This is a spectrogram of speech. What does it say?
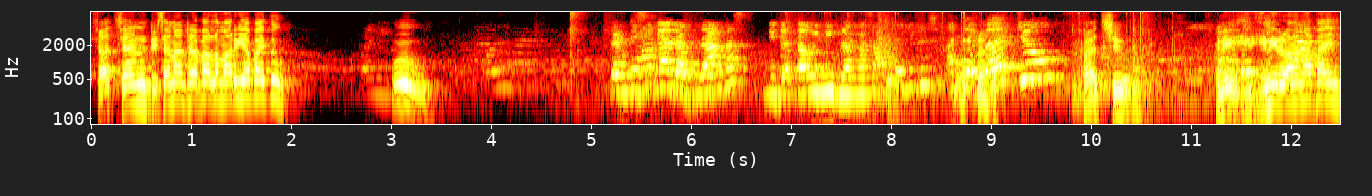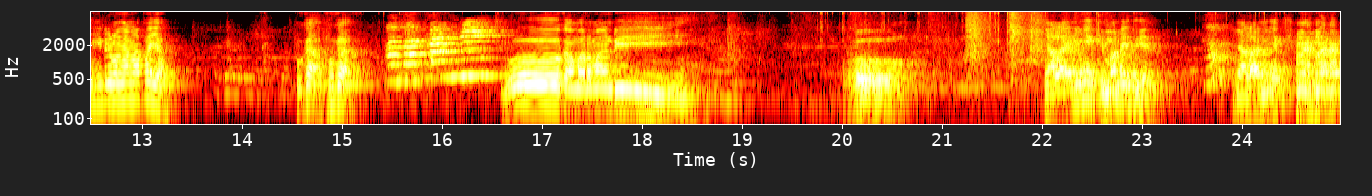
Jajan di sana ada apa? Lemari apa itu? Wow. Dan di sini ada berangkas. Tidak tahu ini berangkas apa gitu sih. Ada berangkas. baju. Baju. Ini ini ruangan apa? Ini ruangan apa ya? Buka, buka. Mandi. Oh, kamar mandi. Oh. Nyalainnya gimana itu ya? Nyalainnya gimana?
